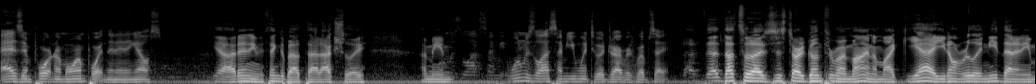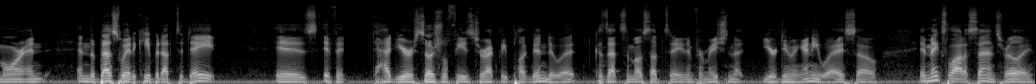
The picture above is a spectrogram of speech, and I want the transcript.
as important or more important than anything else. Yeah i didn't even think about that actually. I mean when was the last time, when was the last time you went to a driver's website? That, that, that's what i just started going through my mind. I'm like yeah you don't really need that anymore. And and the best way to keep it up to date is if it had your social feeds directly plugged into it because that's the most up to date information that you're doing anyway. So it makes a lot of sense really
